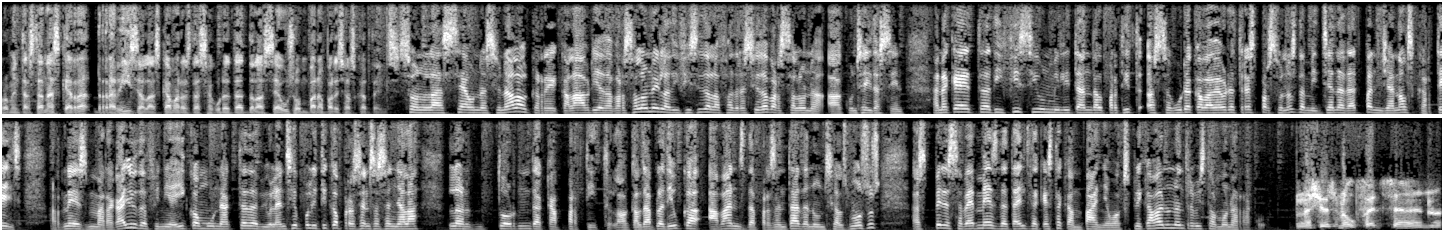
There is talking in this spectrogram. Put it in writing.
però mentrestant Esquerra revisa les càmeres de seguretat de les seus on van aparèixer els cartells. Són la seu nacional al carrer Calàbria de Barcelona i l'edifici de la Federació de Barcelona, a Consell de Cent. En aquest edifici, un militant del partit assegura que va veure tres persones de mitjana edat penjant els cartells. Ernest Maragall ho definia ahir com un acte de violència política, però sense assenyalar l'entorn de cap partit. L'alcaldable diu que abans de presentar denúncia als Mossos espera saber més detalls d'aquesta campanya. Ho explicava en una entrevista al Món a RAC1. Això és una ofensa, no,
